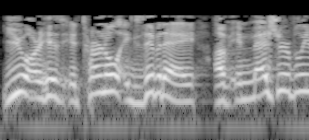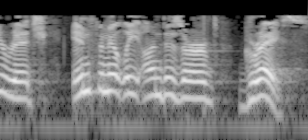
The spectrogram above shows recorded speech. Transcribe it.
You are His eternal exhibit A of immeasurably rich, infinitely undeserved grace.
